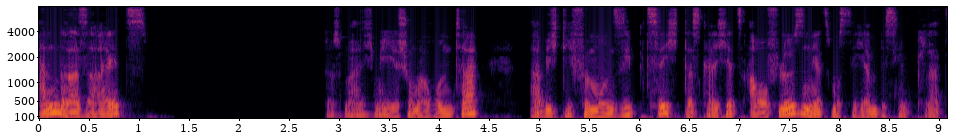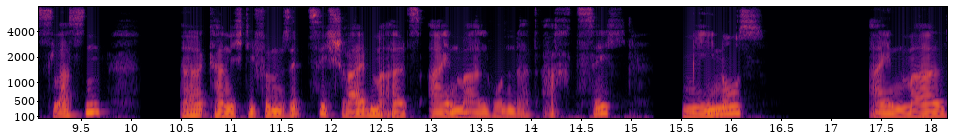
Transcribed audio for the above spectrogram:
Andererseits, das male ich mir hier schon mal runter, habe ich die 75, das kann ich jetzt auflösen, jetzt musste ich ein bisschen Platz lassen, äh, kann ich die 75 schreiben als 1 mal 180 minus einmal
